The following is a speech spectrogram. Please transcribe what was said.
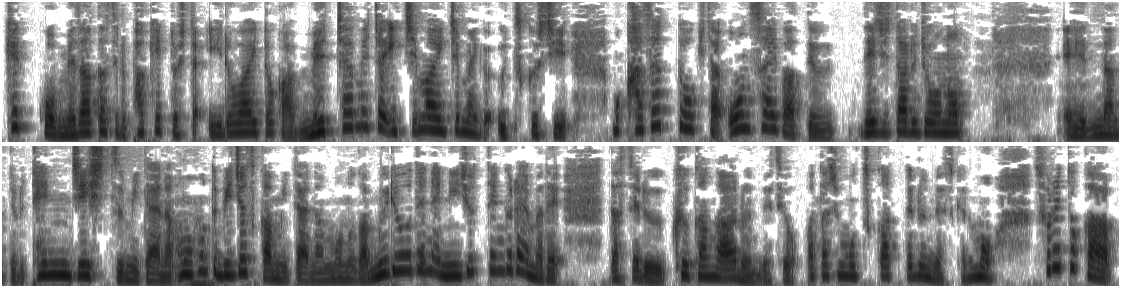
結構目立たせるパキッとした色合いとか、めちゃめちゃ一枚一枚が美しい。もう飾っておきたい。オンサイバーっていうデジタル上のえー、なんていうの、展示室みたいな、もうほんと美術館みたいなものが無料でね、20点ぐらいまで出せる空間があるんですよ。私も使ってるんですけども、それとか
